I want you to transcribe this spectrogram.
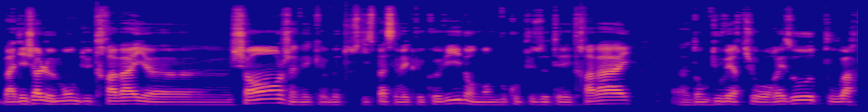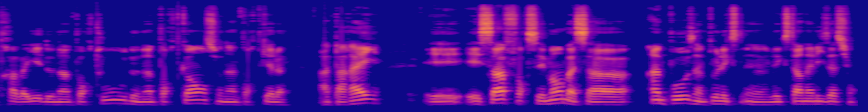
bah déjà le monde du travail euh, change avec bah, tout ce qui se passe avec le Covid. On demande beaucoup plus de télétravail, euh, donc d'ouverture au réseau, de pouvoir travailler de n'importe où, de n'importe quand, sur n'importe quel appareil. Et, et ça, forcément, bah, ça impose un peu l'externalisation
